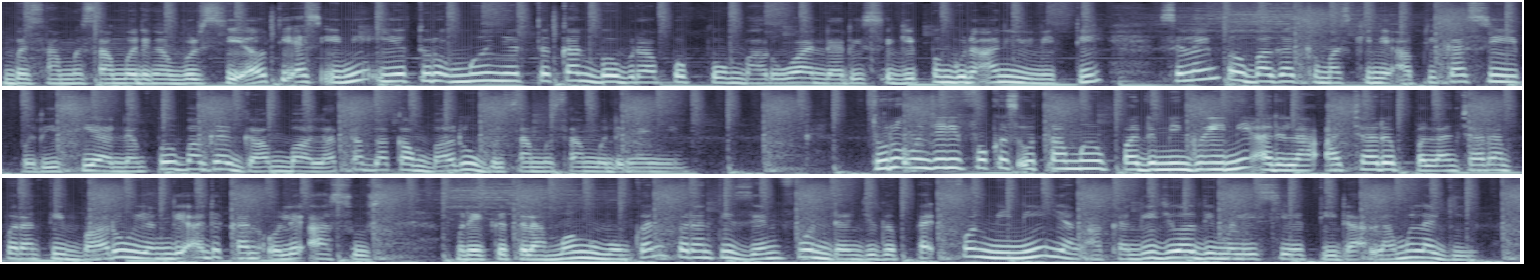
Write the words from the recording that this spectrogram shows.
Bersama-sama dengan versi LTS ini, ia turut menyertakan beberapa pembaruan dari segi penggunaan Unity selain pelbagai kemaskini aplikasi, perisian dan pelbagai gambar latar belakang baru bersama-sama dengannya. Turut menjadi fokus utama pada minggu ini adalah acara pelancaran peranti baru yang diadakan oleh Asus. Mereka telah mengumumkan peranti Zenfone dan juga Padfone Mini yang akan dijual di Malaysia tidak lama lagi.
